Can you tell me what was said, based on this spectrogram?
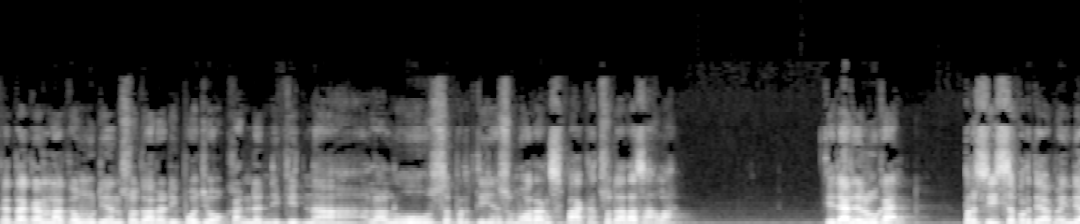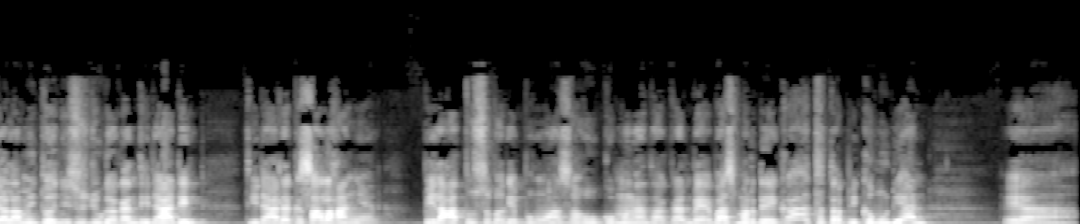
Katakanlah kemudian saudara dipojokkan dan difitnah, lalu sepertinya semua orang sepakat saudara salah. Tidak adil bukan? Persis seperti apa yang dialami Tuhan Yesus juga kan tidak adil. Tidak ada kesalahannya. Pilatus sebagai penguasa hukum mengatakan bebas merdeka, tetapi kemudian ya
